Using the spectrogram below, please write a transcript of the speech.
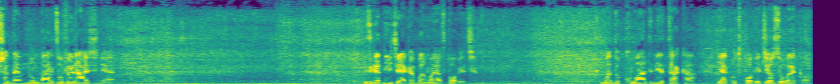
przede mną bardzo wyraźnie. I zgadnijcie, jaka była moja odpowiedź. Była dokładnie taka, jak odpowiedź Jozułeko.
